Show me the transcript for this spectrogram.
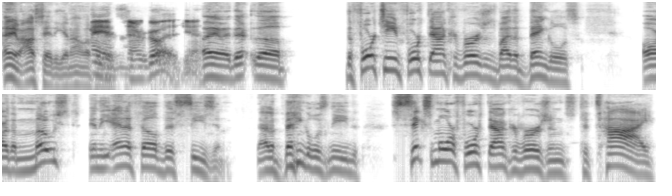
anyway, I'll say it again. I don't know. Hey, did or not. Go ahead. Yeah. Anyway, the, the the 14 fourth down conversions by the Bengals are the most in the NFL this season. Now the Bengals need six more fourth down conversions to tie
